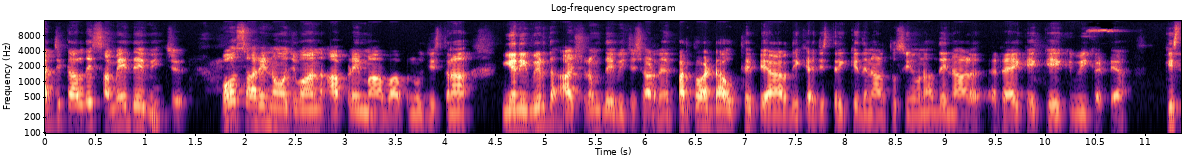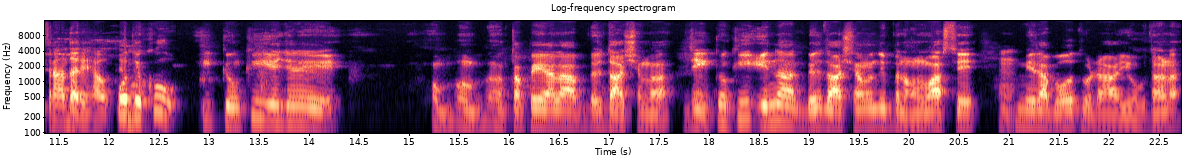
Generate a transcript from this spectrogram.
ਅੱਜ ਕੱਲ ਦੇ ਸਮੇਂ ਦੇ ਵਿੱਚ ਬਹੁਤ ਸਾਰੇ ਨੌਜਵਾਨ ਆਪਣੇ ਮਾਪੇ ਨੂੰ ਜਿਸ ਤਰ੍ਹਾਂ ਯਾਨੀ ਵਿਰਧ ਆਸ਼ਰਮ ਦੇ ਵਿੱਚ ਛੱਡਦੇ ਪਰ ਤੁਹਾਡਾ ਉੱਥੇ ਪਿਆਰ ਦਿਖਿਆ ਜਿਸ ਤਰੀਕੇ ਦੇ ਨਾਲ ਤੁਸੀਂ ਉਹਨਾਂ ਦੇ ਨਾਲ ਰਹਿ ਕੇ ਕੇਕ ਵੀ ਕੱਟਿਆ ਕਿਸ ਤਰ੍ਹਾਂ ਦਾ ਰਿਹਾ ਉੱਥੇ ਉਹ? ਦੇਖੋ ਕਿਉਂਕਿ ਇਹ ਜਿਹੜੇ ਤਪੇ ਵਾਲਾ ਬਿਰਧ ਆਸ਼ਰਮ ਜੀ। ਕਿਉਂਕਿ ਇਹਨਾਂ ਬਿਰਧ ਆਸ਼ਰਮਾਂ ਦੀ ਬਣਾਉਣ ਵਾਸਤੇ। ਮੇਰਾ ਬਹੁਤ ਵੱਡਾ ਯੋਗਦਾਨ ਆ।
